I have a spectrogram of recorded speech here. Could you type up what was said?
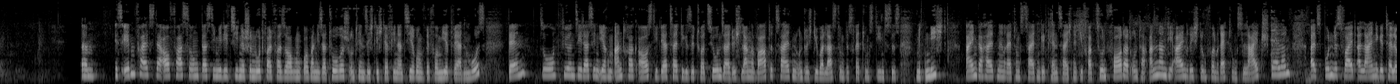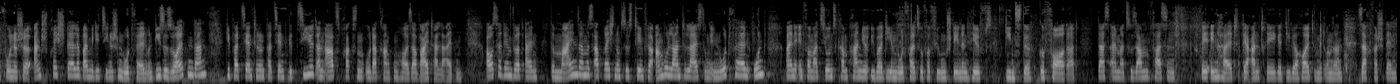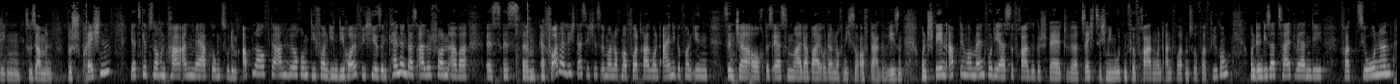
ähm, ist ebenfalls der Auffassung, dass die medizinische Notfallversorgung organisatorisch und hinsichtlich der Finanzierung reformiert werden muss. Denn so führen Sie das in Ihrem Antrag aus. Die derzeitige Situation sei durch lange Wartezeiten und durch die Überlastung des Rettungsdienstes mit nicht eingehaltenen Rettungszeiten gekennzeichnet. Die Fraktion fordert unter anderem die Einrichtung von Rettungsleitstellen als bundesweit alleinige telefonische Ansprechstelle bei medizinischen Notfällen. Und diese sollten dann die Patientinnen und Patienten gezielt an Arztpraxen oder Krankenhäuser weiterleiten. Außerdem wird ein gemeinsames Abrechnungssystem für ambulante Leistungen in Notfällen und eine Informationskampagne über die im Notfall zur Verfügung stehenden Hilfsdienste gefordert. Das einmal zusammenfassend der Inhalt der Anträge, die wir heute mit unseren Sachverständigen zusammen besprechen. Jetzt gibt es noch ein paar Anmerkungen zu dem Ablauf der Anhörung. Die von Ihnen, die häufig hier sind, kennen das alle schon, aber es ist ähm, erforderlich, dass ich es immer noch mal vortrage. Und einige von Ihnen sind ja auch das erste Mal dabei oder noch nicht so oft da gewesen und stehen ab dem Moment, wo die erste Frage gestellt wird, 60 Minuten für Fragen und Antworten zur Verfügung. Und in dieser Zeit werden die Fraktionen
